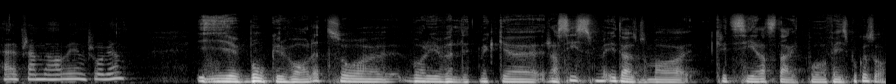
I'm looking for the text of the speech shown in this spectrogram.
Här framme har vi en fråga. I bokurvalet så var det ju väldigt mycket rasism i den som har kritiserats starkt på Facebook och så.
